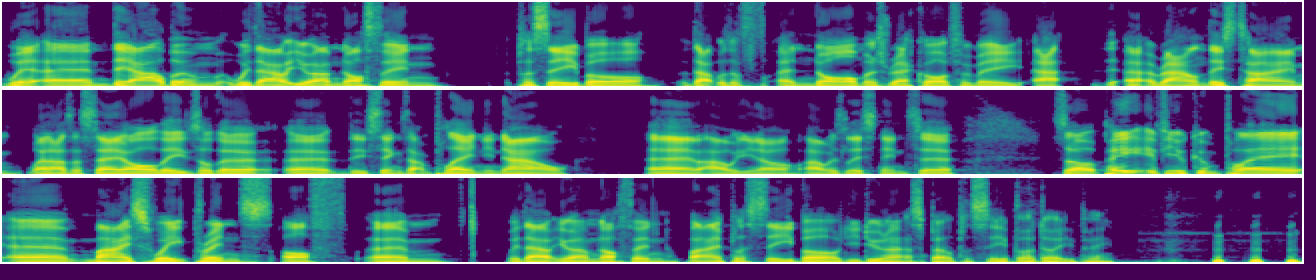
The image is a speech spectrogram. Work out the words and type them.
um, the album Without You I'm Nothing, Placebo, that was an f- enormous record for me at, at around this time when, as I say, all these other uh, these things that I'm playing you now. Uh, I, you know, I was listening to. So, Pete, if you can play um, "My Sweet Prince" off um, "Without You I'm Nothing" by Placebo. You do not spell placebo, don't you, Pete?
